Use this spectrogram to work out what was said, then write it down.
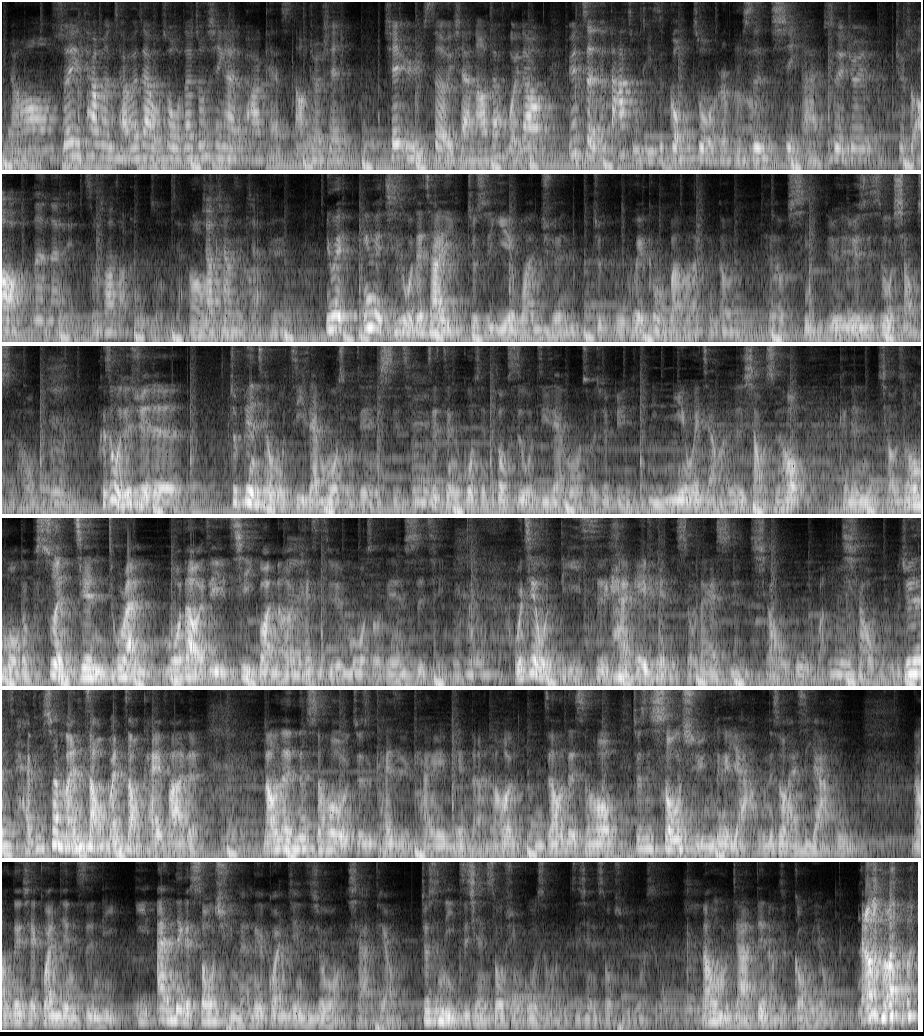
然后，所以他们才会在我说我在做性爱的 podcast，然后就先先语塞一下，然后再回到，因为整个大主题是工作，而不是性爱，所以就就说哦，那那什么时候找工作这样，比较像是这样。Okay, okay. 因为因为其实我在家里就是也完全就不会跟我爸妈谈到谈到性，尤尤其是我小时候，嗯，可是我就觉得就变成我自己在摸索这件事情，嗯、这整个过程都是我自己在摸索。就比如你你也会讲嘛，就是小时候可能小时候某个瞬间你突然摸到了自己器官，然后开始就是摸索这件事情。嗯、我记得我第一次看 A 片的时候大概是小五吧，嗯、小五，我觉得还算蛮早蛮早开发的。然后呢，那时候就是开始看 A 片呐、啊。然后你知道那时候就是搜寻那个雅虎，那时候还是雅虎。然后那些关键字，你一按那个搜寻栏那个关键字就往下跳，就是你之前搜寻过什么，你之前搜寻过什么。然后我们家电脑是共用的。然后，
